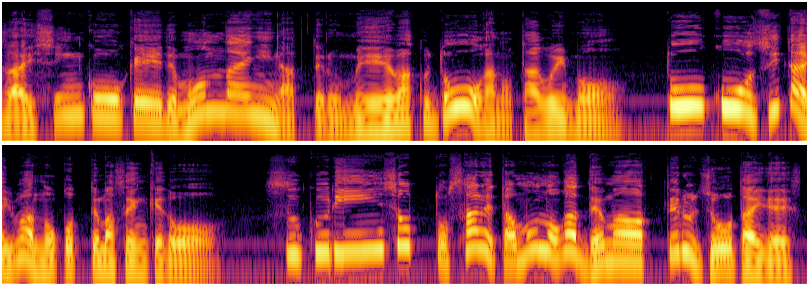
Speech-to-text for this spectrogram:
在進行形で問題になってる迷惑動画の類も、投稿自体は残ってませんけど、スクリーンショットされたものが出回ってる状態です。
